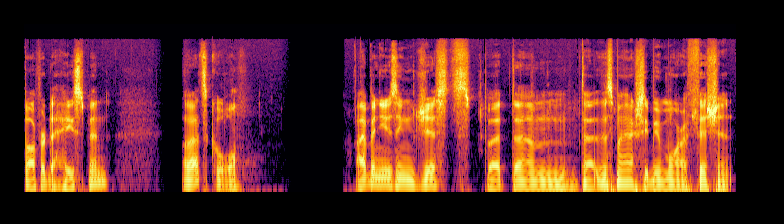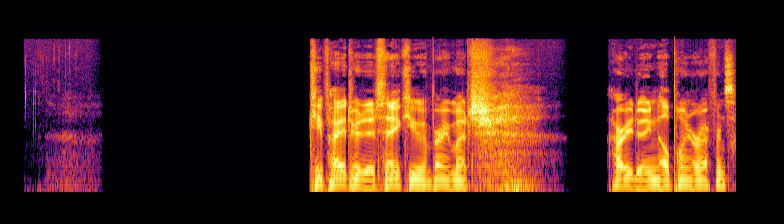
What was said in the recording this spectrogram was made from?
buffer to Hastebin. Well, that's cool. I've been using gists, but um, this might actually be more efficient. Keep hydrated. Thank you very much. How are you doing, null pointer reference?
